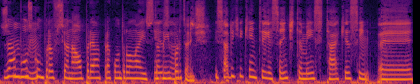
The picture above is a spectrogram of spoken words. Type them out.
já uhum. busca um profissional para controlar isso. Exato. Também é importante. E sabe o que, que é interessante também citar? Que assim, é,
